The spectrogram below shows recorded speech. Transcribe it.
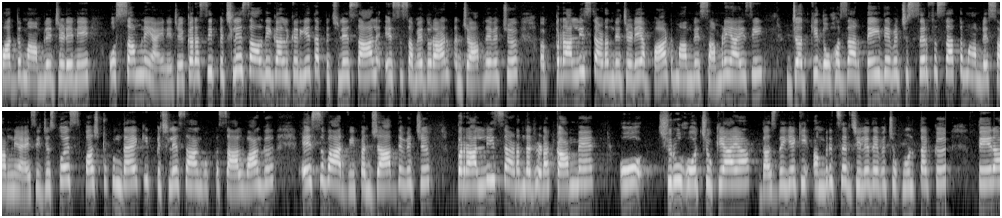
ਵੱਧ ਮਾਮਲੇ ਜਿਹੜੇ ਨੇ ਉਹ ਸਾਹਮਣੇ ਆਏ ਨੇ। ਜੇਕਰ ਅਸੀਂ ਪਿਛਲੇ ਸਾਲ ਦੀ ਗੱਲ ਕਰੀਏ ਤਾਂ ਪਿਛਲੇ ਸਾਲ ਇਸ ਸਮੇਂ ਦੌਰਾਨ ਪੰਜਾਬ ਦੇ ਵਿੱਚ ਪਰਾਲੀ ਸਾੜਨ ਦੇ ਜਿਹੜੇ ਆ 62 ਮਾਮਲੇ ਸਾਹਮਣੇ ਆਏ ਸੀ, ਜਦਕਿ 2023 ਦੇ ਵਿੱਚ ਸਿਰਫ 7 ਮਾਮਲੇ ਸਾਹਮਣੇ ਆਏ ਸੀ, ਜਿਸ ਤੋਂ ਇਹ ਸਪਸ਼ਟ ਹੁੰਦਾ ਹੈ ਕਿ ਪਿਛਲੇ ਸਾਂਗ- ਸਾਲ ਵਾਂਗ ਇਸ ਵਾਰ ਵੀ ਪੰਜਾਬ ਦੇ ਵਿੱਚ ਪਰਾਲੀ ਸਾੜਨ ਦਾ ਜਿਹੜਾ ਕੰਮ ਹੈ, ਉਹ ਸ਼ੁਰੂ ਹੋ ਚੁੱਕਿਆ ਆ। ਦੱਸ ਦਈਏ ਕਿ ਅੰਮ੍ਰਿਤਸਰ ਜ਼ਿਲ੍ਹੇ ਦੇ ਵਿੱਚ ਹੁਣ ਤੱਕ 13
